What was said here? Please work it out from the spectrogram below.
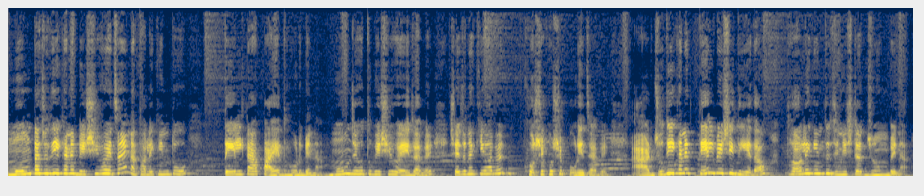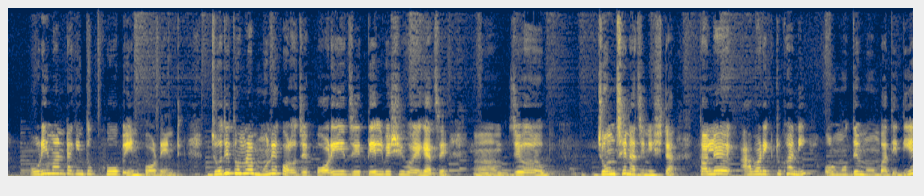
মোমটা যদি এখানে বেশি হয়ে যায় না, তাহলে কিন্তু তেলটা পায়ে ধরবে না। মোম যেহেতু বেশি হয়ে যাবে, সেজন্য কি হবে? খসে খসে পড়ে যাবে। আর যদি এখানে তেল বেশি দিয়ে দাও, তাহলে কিন্তু জিনিসটা জমবে না। পরিমাণটা কিন্তু খুব ইম্পর্টেন্ট যদি তোমরা মনে করো যে পরে যে তেল বেশি হয়ে গেছে যে জমছে না জিনিসটা, তাহলে আবার একটুখানি ওর মধ্যে মোমবাতি দিয়ে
